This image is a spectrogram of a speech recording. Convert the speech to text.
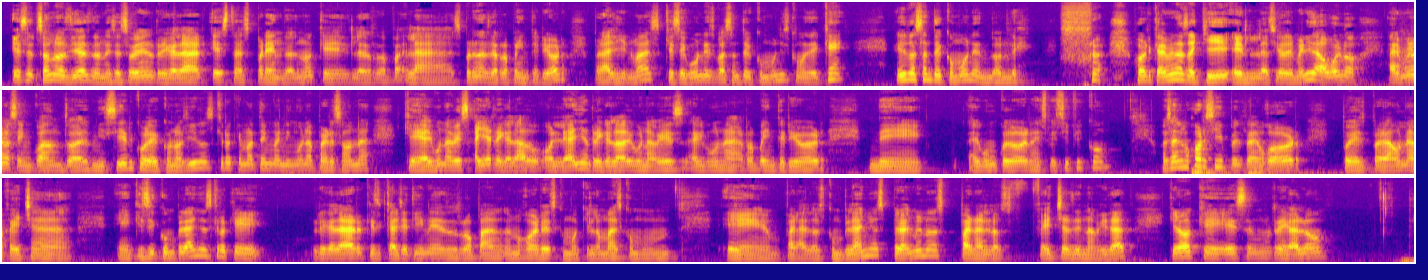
esos son los días donde se suelen regalar estas prendas, ¿no? Que las, ropa, las prendas de ropa interior para alguien más, que según es bastante común, es como de ¿qué? Es bastante común en donde Porque al menos aquí en la ciudad de Mérida, o bueno, al menos en cuanto a mi círculo de conocidos, creo que no tengo ninguna persona que alguna vez haya regalado o le hayan regalado alguna vez alguna ropa interior de algún color en específico. O sea, a lo mejor sí, pues a lo mejor, pues para una fecha en que si cumpleaños, creo que regalar que si calcetines, ropa, a lo mejor es como que lo más común eh, para los cumpleaños, pero al menos para las fechas de Navidad, creo que es un regalo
